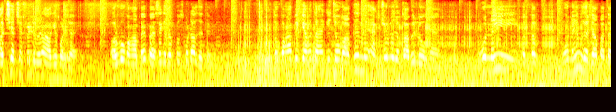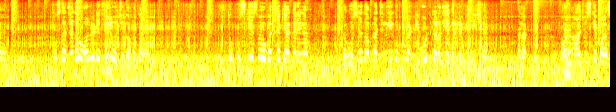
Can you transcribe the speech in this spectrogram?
अच्छे अच्छे फ़ील्ड में ना आगे बढ़ जाए और वो वहाँ पे पैसे के दम पे उसको डाल देते हैं। तो वहाँ पे क्या होता है कि जो वाकई में एक्चुअल में जो काबिल लोग हैं वो नहीं मतलब वो नहीं उधर जा पाता है। उसका जगह ऑलरेडी फिल हो चुका होता है। तो उस केस में वो बच्चा क्या करेगा? क्योंकि तो उसने तो अपना ज़िंदगी को पूरा डिवोट कर दिया क्रिकेट के पीछे है ना? और आज उसके पास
